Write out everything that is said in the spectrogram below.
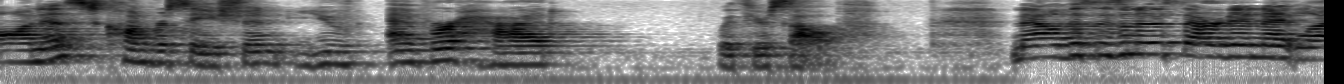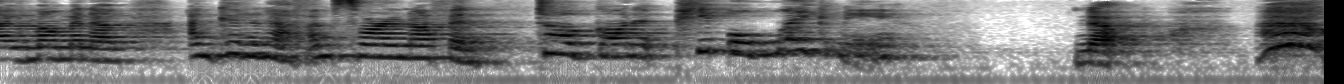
honest conversation you've ever had with yourself. Now, this isn't a Saturday Night Live moment of, I'm good enough, I'm smart enough, and doggone it, people like me. No.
